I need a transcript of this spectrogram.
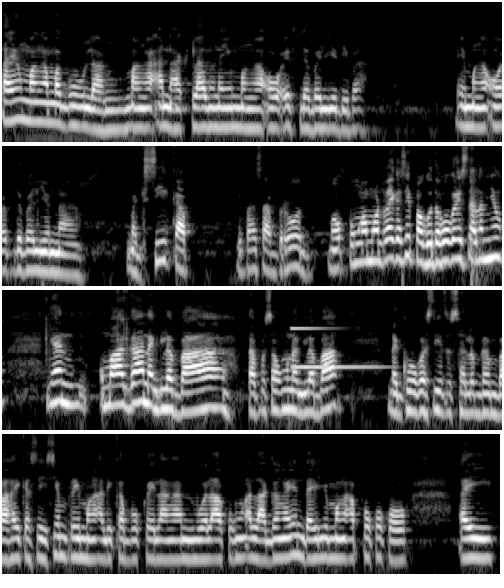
tayong mga magulang, mga anak, lalo na yung mga OFW, di ba? Yung mga OFW na magsikap, di ba, sa abroad. Maupo nga muna tayo kasi pagod ako guys, alam nyo. Yan, umaga, naglaba. Tapos ako naglaba, naghugas dito sa loob ng bahay kasi siyempre mga alikabok kailangan wala akong alaga ngayon dahil yung mga apo ko ko ay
